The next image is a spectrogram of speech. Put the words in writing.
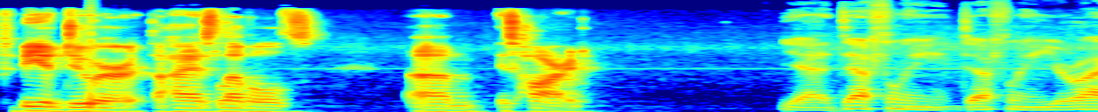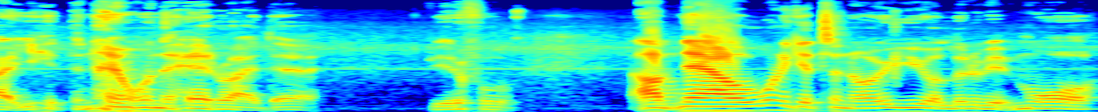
to be a doer at the highest levels um, is hard. Yeah, definitely, definitely. You're right. You hit the nail on the head right there. Beautiful. Um, now, I want to get to know you a little bit more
